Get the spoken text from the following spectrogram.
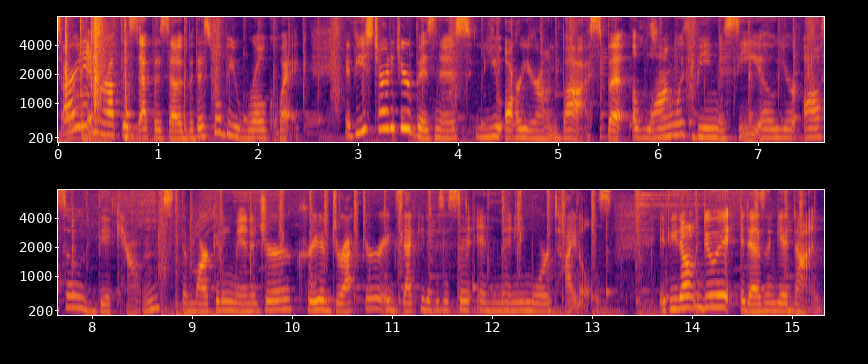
Sorry to interrupt this episode, but this will be real quick. If you started your business, you are your own boss, but along with being the CEO, you're also the accountant, the marketing manager, creative director, executive assistant, and many more titles. If you don't do it, it doesn't get done.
